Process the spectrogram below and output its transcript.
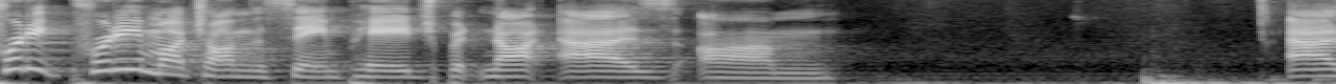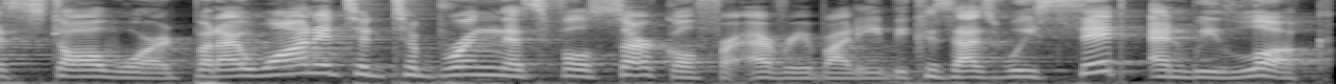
pretty pretty much on the same page, but not as um as stalwart. But I wanted to to bring this full circle for everybody because as we sit and we look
